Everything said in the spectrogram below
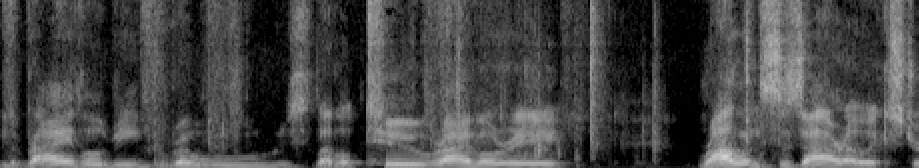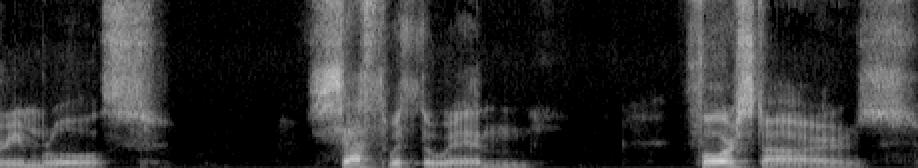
The rivalry grows. Level two rivalry. Rollins Cesaro Extreme Rules. Seth with the win. Four stars.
